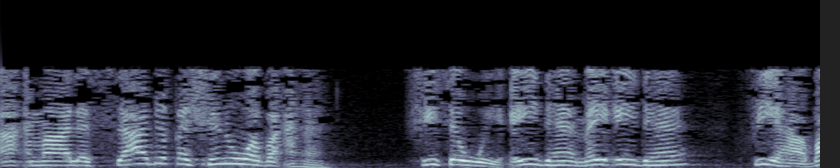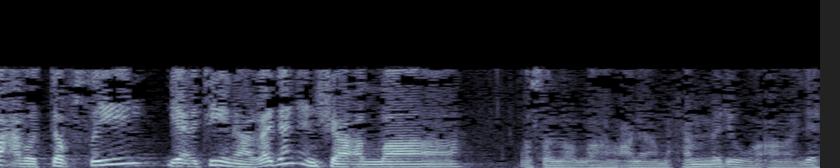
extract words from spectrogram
أعمال السابقة شنو وضعها؟ شو يسوي؟ عيدها؟ ما يعيدها؟ فيها بعض التفصيل يأتينا غدا إن شاء الله. وصلى الله على محمد وآله.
